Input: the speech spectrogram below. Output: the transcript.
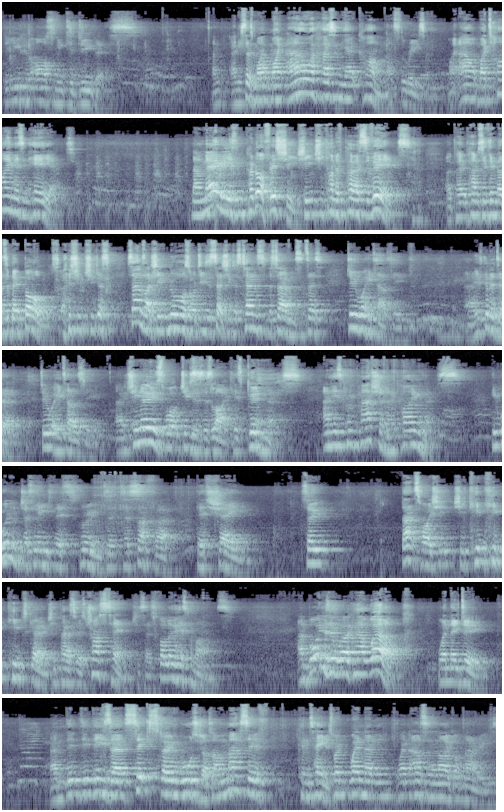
that you can ask me to do this? And, and he says, my, my hour hasn't yet come. That's the reason. My, hour, my time isn't here yet. Now, Mary isn't put off, is she? She, she kind of perseveres. Perhaps you think that's a bit bold. she, she just sounds like she ignores what Jesus says. She just turns to the servants and says, Do what he tells you. Uh, he's going to do it. Do what he tells you. Um, she knows what Jesus is like his goodness and his compassion and kindness. He wouldn't just leave this room to, to suffer this shame. So that's why she, she keep, keeps going. She perseveres. Trust him, she says. Follow his commands. And boy, does it work out well when they do. Um, th- th- these uh, six stone water jars are massive containers. When, when, um, when Alison and I got married,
